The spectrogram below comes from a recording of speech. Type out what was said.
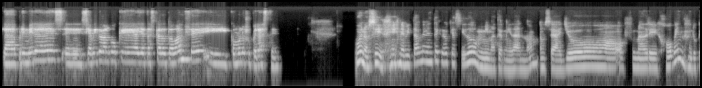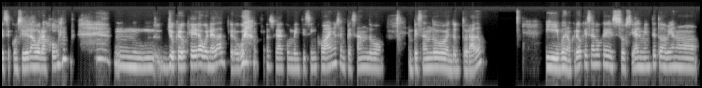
La primera es eh, si ha habido algo que haya atascado tu avance y cómo lo superaste. Bueno, sí, inevitablemente creo que ha sido mi maternidad, ¿no? O sea, yo fui madre joven, lo que se considera ahora joven. Mm, yo creo que era buena edad, pero bueno, o sea, con 25 años empezando, empezando el doctorado. Y bueno, creo que es algo que socialmente todavía no,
